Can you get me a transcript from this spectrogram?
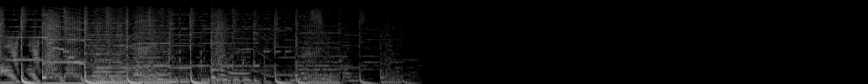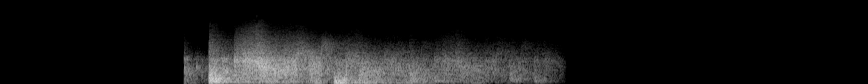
Bye.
